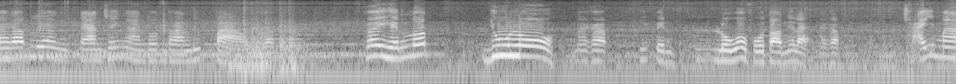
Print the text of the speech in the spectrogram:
นะครับเรื่องการใช้งานทนทานหรือเปล่านะครับ เคยเห็นรถยูโรนะครับที่เป็นโลโวโฟตอนนี่แหละนะครับ ใช้มา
